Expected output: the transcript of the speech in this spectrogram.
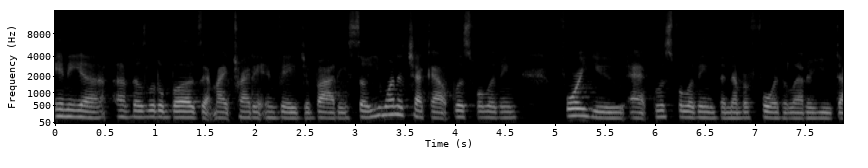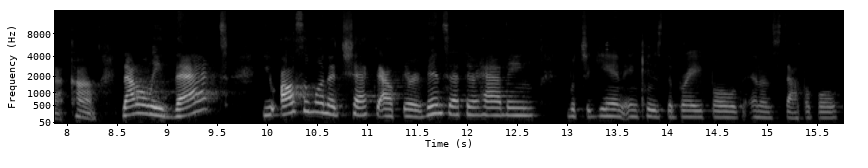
any uh, of those little bugs that might try to invade your body. So you want to check out Blissful Living for you at blissful living, the number four, the letter u.com. Not only that, you also want to check out their events that they're having, which again includes the Brave, Bold, and Unstoppable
